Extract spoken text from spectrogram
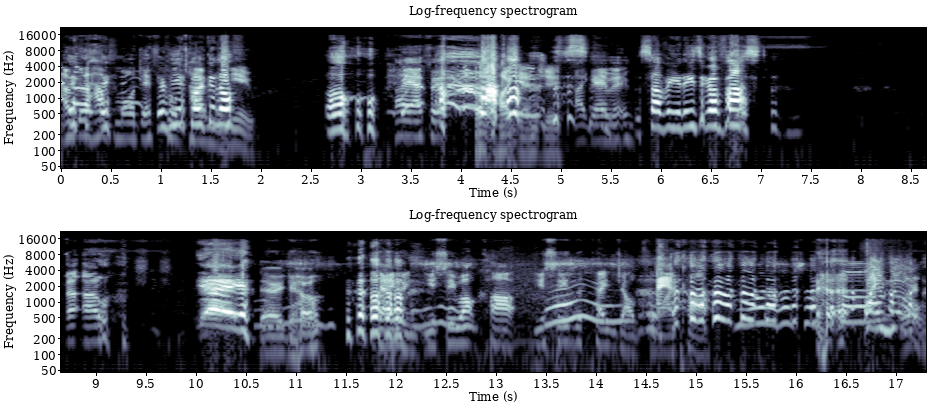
I'm gonna have more If difficult you're time quick than enough- you. Oh, I have it. Oh, hi Genji. I gave it. Savvy, you need to go fast. Uh oh. Yay! There you go. Gaming. You see what car? You see the paint job for my car? oh no! Go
